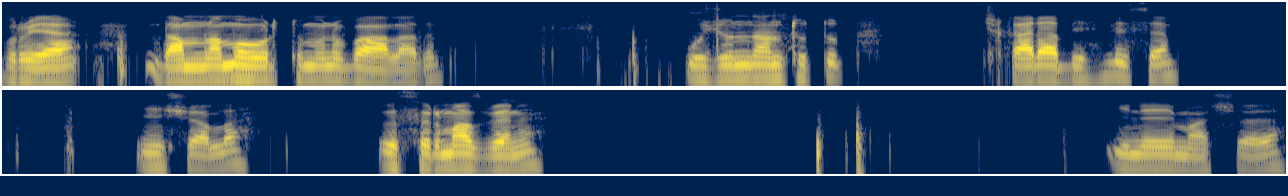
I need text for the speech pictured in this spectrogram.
Buraya damlama hortumunu bağladım. Ucundan tutup çıkarabilirsem inşallah ısırmaz beni. İneyim aşağıya.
